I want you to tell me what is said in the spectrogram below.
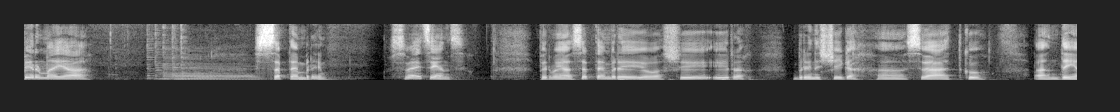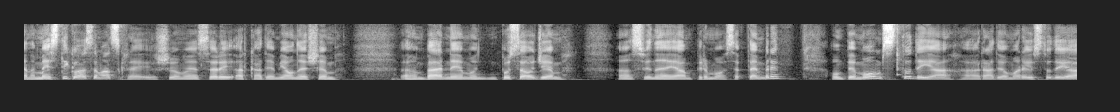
1. septembrī. Sveiciens! 1. septembrī, jo šī ir brīnišķīga svētku diena. Mēs tikko esam atskrējuši, jo mēs arī ar kādiem jauniešiem, ā, bērniem un pusauģiem ā, svinējām 1. septembri. Un pie mums studijā, ā, Radio Marijas studijā,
